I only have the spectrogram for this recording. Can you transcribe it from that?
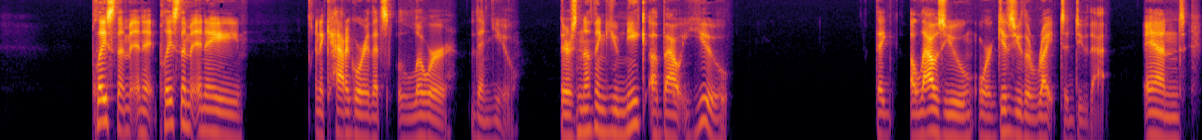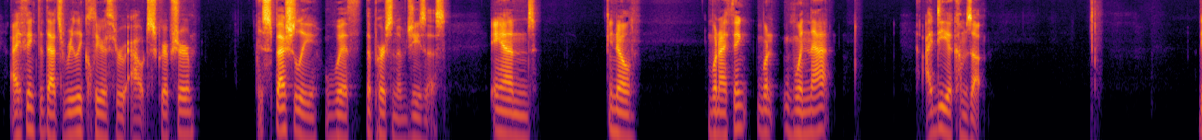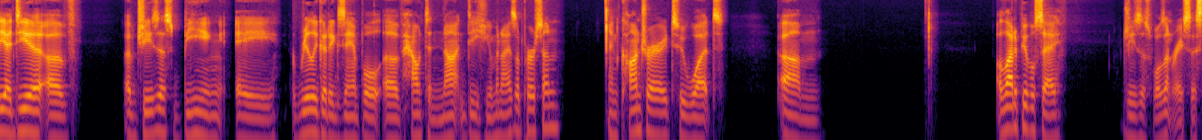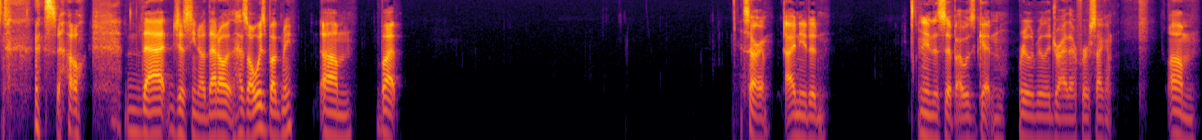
place them in a place them in a in a category that's lower than you there's nothing unique about you that allows you or gives you the right to do that. And I think that that's really clear throughout scripture, especially with the person of Jesus. And you know, when I think when when that idea comes up, the idea of of Jesus being a really good example of how to not dehumanize a person. And contrary to what um, a lot of people say, Jesus wasn't racist. so that just, you know, that has always bugged me. Um, but sorry, I needed I needed a sip. I was getting really, really dry there for a second. Um,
